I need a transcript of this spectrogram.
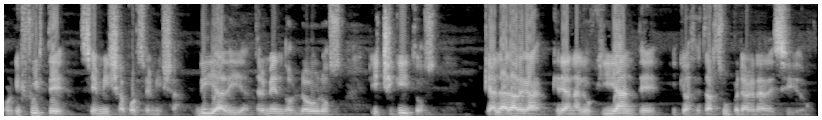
porque fuiste semilla por semilla, día a día, tremendos logros y chiquitos que a la larga crean algo gigante y que vas a estar súper agradecido.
